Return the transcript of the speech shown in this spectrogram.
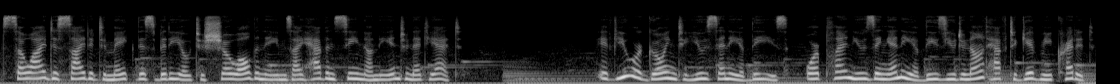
So I decided to make this video to show all the names I haven't seen on the internet yet. If you are going to use any of these, or plan using any of these you do not have to give me credit.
